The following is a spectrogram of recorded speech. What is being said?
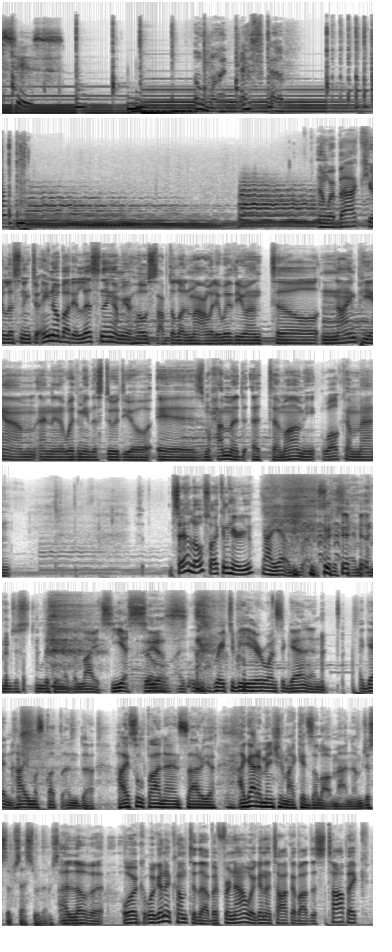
This is Oman FM. And we're back. You're listening to Ain't Nobody Listening. I'm your host, Abdullah Al Ma'wali, with you until 9 p.m. And uh, with me in the studio is Muhammad At Tamami. Welcome, man. Say hello so I can hear you. Ah, yeah. It's just, I'm, I'm just looking at the lights. Yes. So Yes. I- it's great to be here once again. And again, hi Muscat and uh, hi Sultana and Saria. I gotta mention my kids a lot, man. I'm just obsessed with them. So. I love it. We're, we're to come to that. But for now, we're to talk about this topic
